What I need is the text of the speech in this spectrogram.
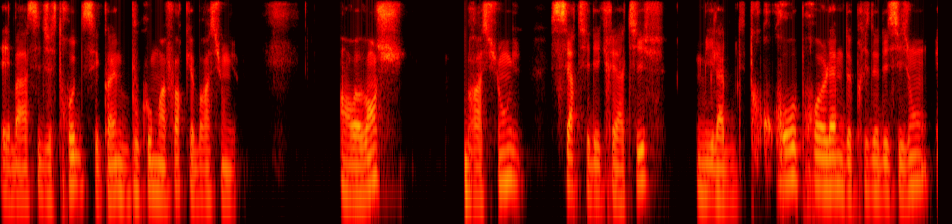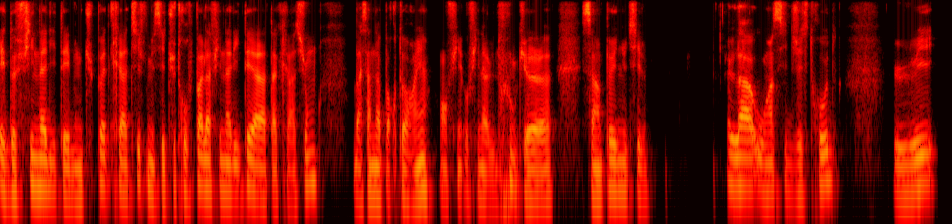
Et bah, CJ Stroud, c'est quand même beaucoup moins fort que Bryce Young. En revanche, Bryce Young, certes, il est créatif, mais il a des gros problèmes de prise de décision et de finalité. Donc tu peux être créatif, mais si tu trouves pas la finalité à ta création, bah ça n'apporte rien au final. Donc euh, c'est un peu inutile. Là où un site Stroud, lui,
